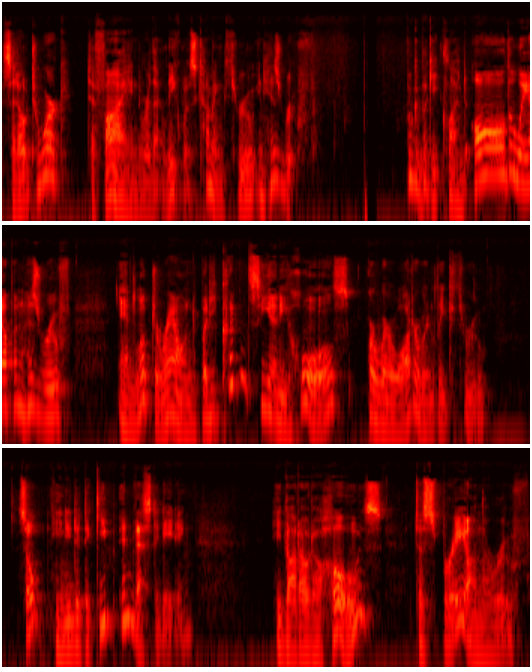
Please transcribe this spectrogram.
set out to work to find where that leak was coming through in his roof. Booga Buggie climbed all the way up on his roof and looked around, but he couldn't see any holes or where water would leak through. So he needed to keep investigating. He got out a hose to spray on the roof.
